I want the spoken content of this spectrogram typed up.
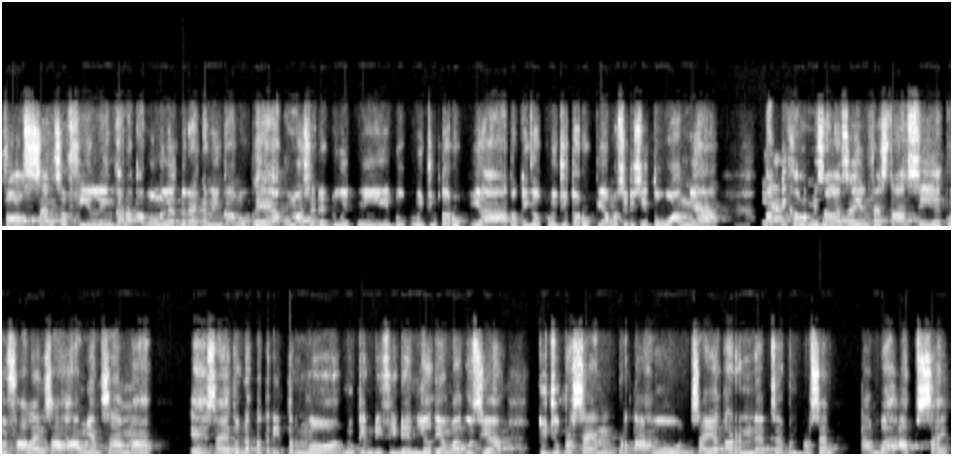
false sense of feeling karena kamu ngelihat di rekening kamu, eh aku masih ada duit nih 20 juta rupiah atau 30 juta rupiah masih di situ uangnya. Yeah. Tapi kalau misalnya saya investasi ekuivalen saham yang sama, eh saya tuh dapat return loh, mungkin dividen yield yang bagus ya, 7% per tahun. Saya earn that 7% tambah upside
